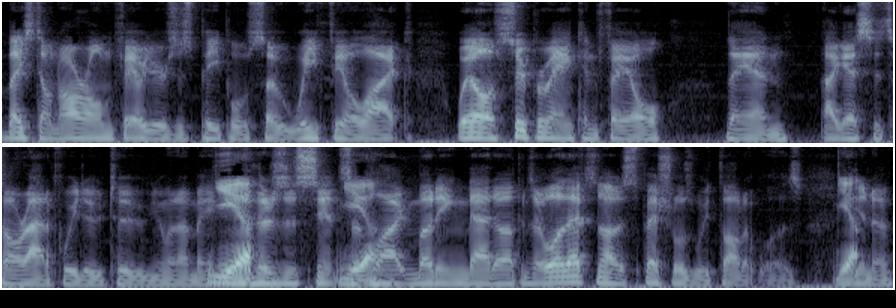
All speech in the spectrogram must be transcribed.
based on our own failures as people. So we feel like, well, if Superman can fail, then. I guess it's all right if we do too. You know what I mean? Yeah. There's this sense Yeah. of like muddying that up and say, well, that's not as special as we thought it was. Yeah. You know, I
